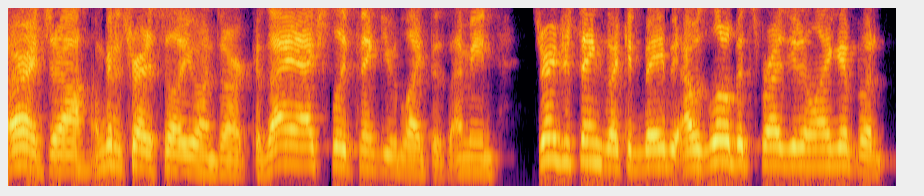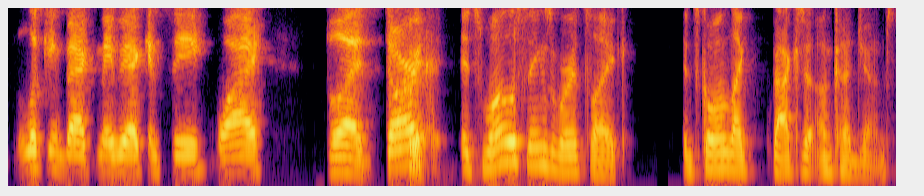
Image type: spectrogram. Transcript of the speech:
All right, Ja. I'm gonna try to sell you on dark because I actually think you'd like this. I mean, Stranger Things. I could maybe. I was a little bit surprised you didn't like it, but looking back, maybe I can see why. But dark. It's one of those things where it's like it's going like back to Uncut Gems.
